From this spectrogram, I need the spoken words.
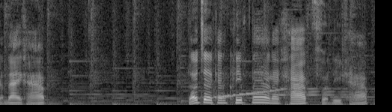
กันได้ครับ แล้วเจอกันคลิปหน้านะครับ สวัสดีครับ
